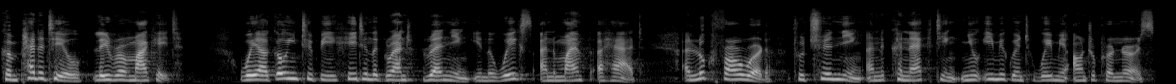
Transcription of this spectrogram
competitive labor market. We are going to be hitting the ground running in the weeks and months ahead and look forward to training and connecting new immigrant women entrepreneurs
